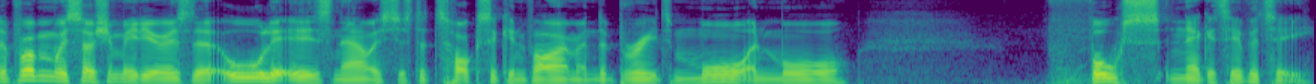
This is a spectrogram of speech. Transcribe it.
the problem with social media is that all it is now is just a toxic environment that breeds more and more false negativity.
